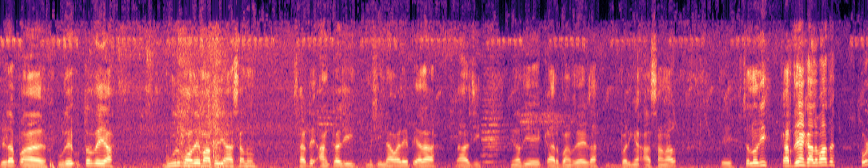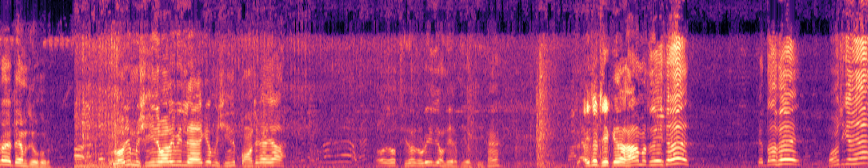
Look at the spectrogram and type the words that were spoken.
ਜਿਹੜਾ ਪੂਰੇ ਉਤਰਦੇ ਆ ਬੂਰ ਪਾਉਂਦੇ ਮਾਪੇ ਦੀਆਂ ਆਸਾਂ ਨੂੰ। ਸਾਡੇ ਅੰਕਲ ਜੀ, ਮਸ਼ੀਨਾਂ ਵਾਲੇ, ਪਿਆਰਾ ਲਾਲ ਜੀ। ਇਹਨਾਂ ਦੀ ਇਹ ਘਰ ਬਣ ਰਿਹਾ ਜਿਹੜਾ, ਬੜੀਆਂ ਆਸਾਂ ਨਾਲ। ਤੇ ਚਲੋ ਜੀ, ਕਰਦੇ ਆ ਗੱਲਬਾਤ। ਥੋੜਾ ਜਿਹਾ ਟਾਈਮ ਦਿਓ ਹੋਰ। ਲੋ ਜੀ, ਮਸ਼ੀਨ ਵਾਲੇ ਵੀ ਲੈ ਕੇ ਮਸ਼ੀਨ ਪਹੁੰਚ ਗਏ ਆ। ਉਹ ਹੱਥੀ ਨਾਲ ਰੋੜੀ ਲਿਆਉਂਦੇ ਹੱਥੀ ਹੱਥੀ, ਹੈ। ਇੱਥੇ ਠੇਕੇਦਾਰ ਹਾਂ, ਮਤਲੇਸ਼। ਕਿੱਦਾਂ ਫੇ? ਪਹੁੰਚ ਗਏ ਹੈ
